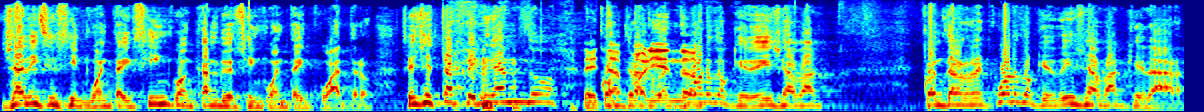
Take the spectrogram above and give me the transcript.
ya dice 55 en cambio de 54. O sea, ella está peleando contra el recuerdo que de ella va contra el recuerdo que de ella va a quedar.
